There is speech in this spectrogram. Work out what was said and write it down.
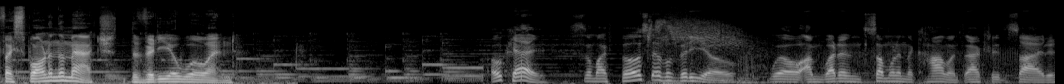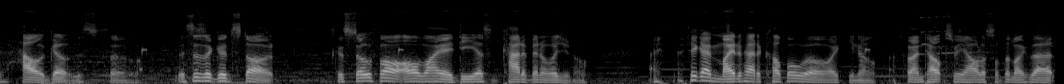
If I spawn in the match, the video will end. Okay, so my first ever video, well, I'm letting someone in the comments actually decide how it goes, so this is a good start. Because so far, all my ideas have kind of been original. I, I think I might have had a couple where, like, you know, a friend helps me out or something like that.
